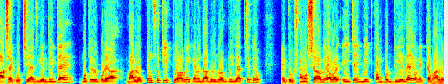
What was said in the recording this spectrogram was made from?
আশা করছি আজকের দিনটায় মোটের উপরে ভালো। খুনসুটি একটু হবে কেন? দ্বাদশ ভাব দিয়ে যাচ্ছে তো একটু সমস্যা হবে। আবার এইটাই বেড কম্পোর্ট দিয়ে দেয়, অনেকটা ভালো।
